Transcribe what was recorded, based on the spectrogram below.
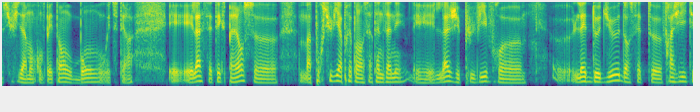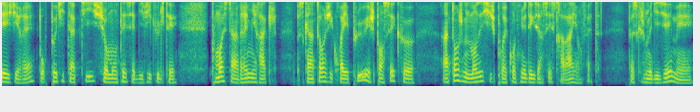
suffisamment compétent ou bon ou etc. Et, là, cette expérience euh, m'a poursuivi après pendant certaines années. Et là, j'ai pu vivre euh, euh, l'aide de Dieu dans cette fragilité, je dirais, pour petit à petit surmonter cette difficulté. Pour moi, c'était un vrai miracle parce qu'un temps, j'y croyais plus et je pensais que un temps, je me demandais si je pourrais continuer d'exercer ce travail en fait parce que je me disais, mais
